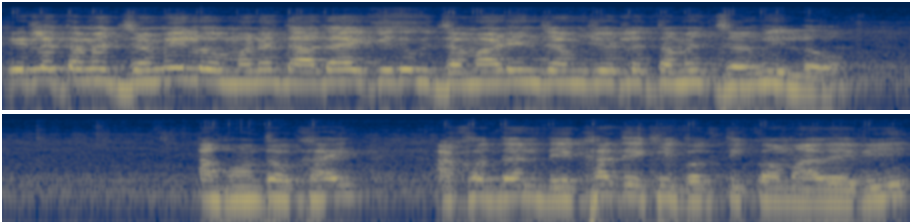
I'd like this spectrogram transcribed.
એટલે તમે જમી લો. મને દાદાએ કીધું કે જમાડીને જમજો, એટલે તમે જમી લો. આ હોંધો ખાય આખો દન દેખા દેખી ભક્તિ કોમ આવે એવી.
